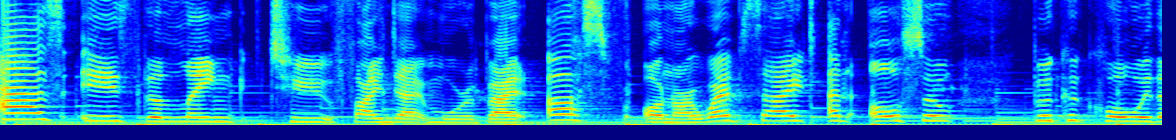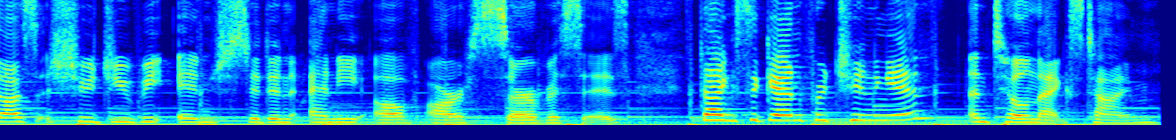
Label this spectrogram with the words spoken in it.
as is the link to find out more about us on our website and also book a call with us should you be interested in any of our services. Thanks again for tuning in. Until next time.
